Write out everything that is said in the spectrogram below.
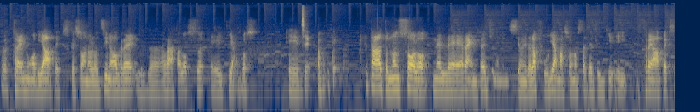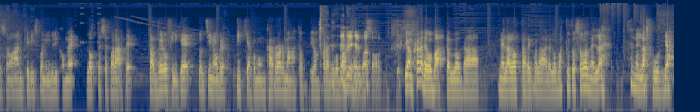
eh, 3 nuovi Apex, che sono lo Zinogre, il Ratalos e il Diablos. E, sì. Tra l'altro non solo nelle Rampage, nelle missioni della Furia, ma sono stati aggiunti i 3 Apex, sono anche disponibili come lotte separate davvero fighe, lo Zinogre picchia come un carro armato, io ancora devo batterlo da solo. Io ancora devo batterlo da, nella lotta regolare, l'ho battuto solo nella, nella furia.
